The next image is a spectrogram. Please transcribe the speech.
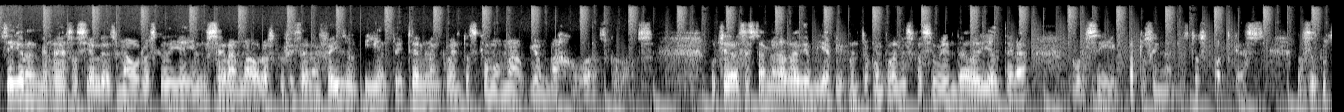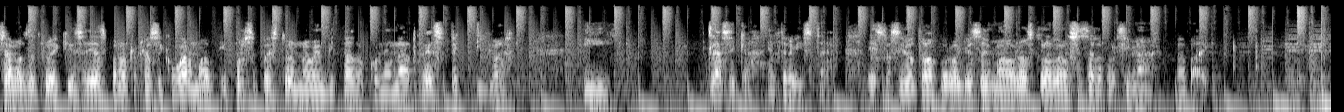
Sígueme en mis redes sociales, Maurosco DJ, en Instagram, Maurosco Oficial en Facebook y en Twitter me encuentras como Mau-Orozco 2. Muchas gracias también a RadioVIP.com por el espacio brindado y Altera por seguir patrocinando estos podcasts. Nos escuchamos dentro de 15 días para otro clásico warm-up y por supuesto un nuevo invitado con una respectiva y clásica entrevista. Esto ha sido todo por hoy. Yo soy Mauro. Nos vemos hasta la próxima. Bye bye.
